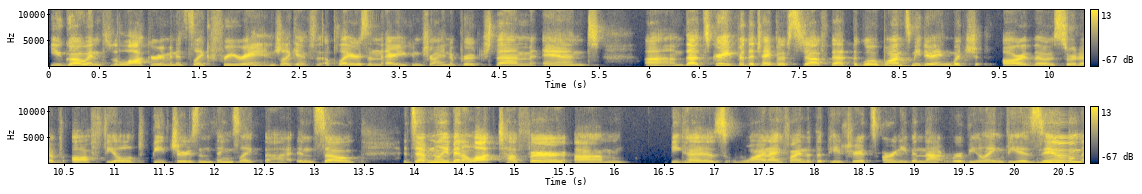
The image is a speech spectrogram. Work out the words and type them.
you go into the locker room and it's like free range like if a player's in there you can try and approach them and um, that's great for the type of stuff that the globe wants me doing which are those sort of off-field features and things like that and so it's definitely been a lot tougher um, because one, I find that the Patriots aren't even that revealing via Zoom.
